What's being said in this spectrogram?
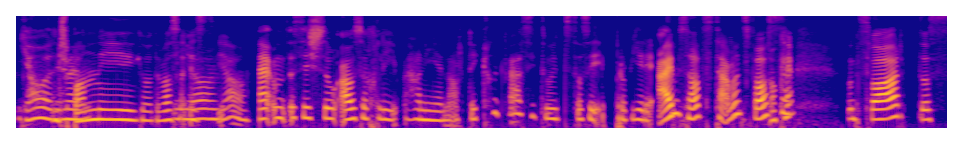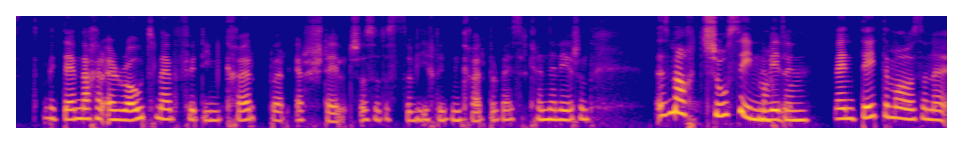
Ja, also ich meine- Entspannung oder was Ja. es, ja. Äh, und es ist so auch so ein bisschen, habe ich einen Artikel gelesen, ich jetzt das ich probiere in einem Satz zusammenzufassen. Okay. Und zwar, dass du mit dem nachher eine Roadmap für deinen Körper erstellst. Also, dass du so wie ein deinen Körper besser kennenlernst. Und es macht schon Sinn, Macht weil Sinn. wenn du dort mal so einen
